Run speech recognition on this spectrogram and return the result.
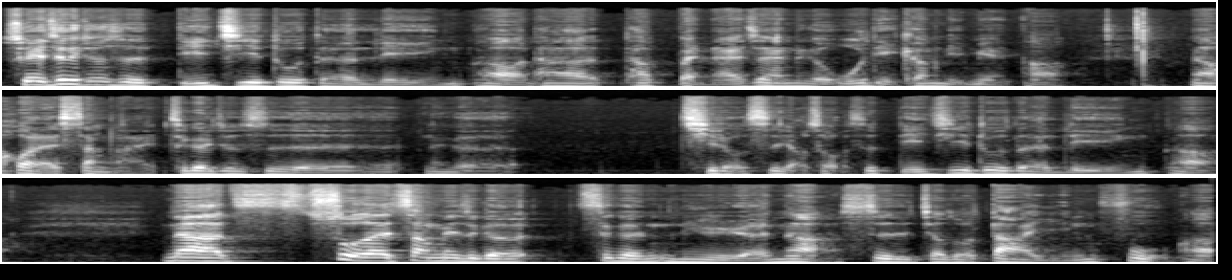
所以这个就是敌基督的灵啊，他他本来在那个无底坑里面啊，那后来上来，这个就是那个。七头四角兽是敌基督的灵啊，那坐在上面这个这个女人啊，是叫做大淫妇啊，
